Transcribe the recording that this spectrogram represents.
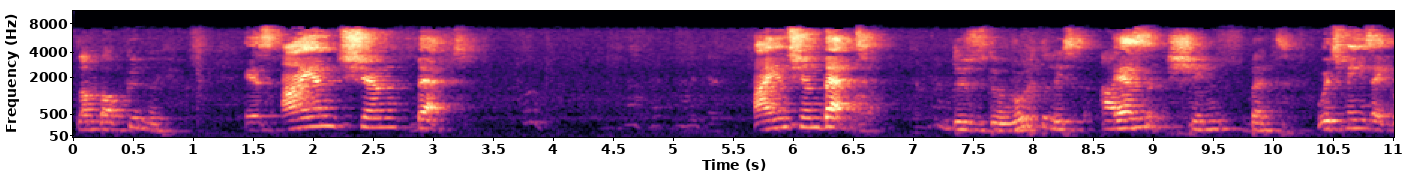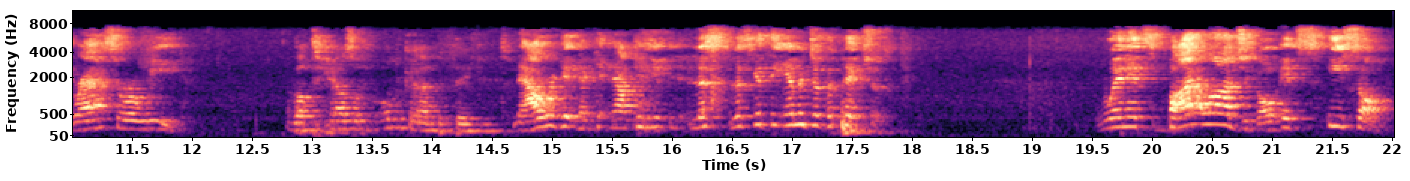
landbouwkundig. is ayin shin bet. Ayin shin bet, Dus de wortel is ayin shin bet. which means a grass or a weed. Wat gras of onkruid betekent. Now we're getting. Now, can you let's let's get the image of the picture. When it's biological, it's Esau,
